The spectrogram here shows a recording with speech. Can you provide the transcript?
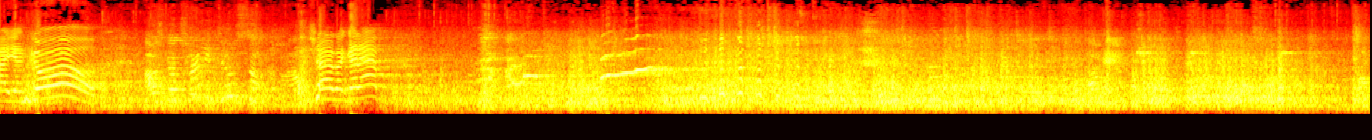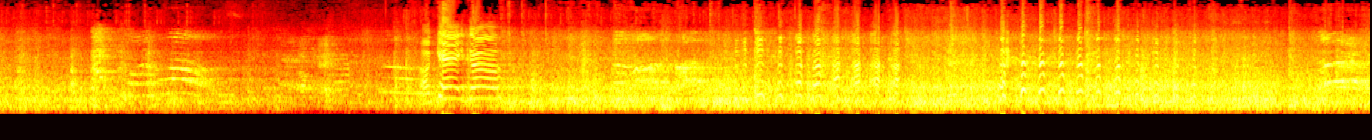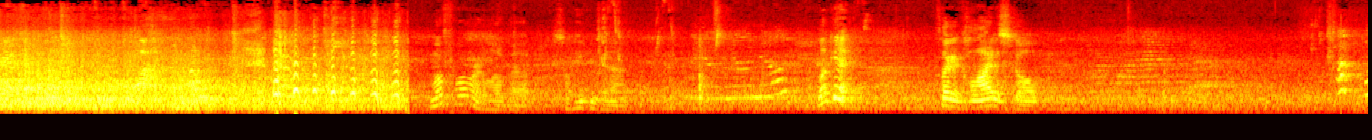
Brian, go! I was gonna try and do something. Mom. Try to get up. okay. Okay, go. Move forward a little bit so he can get up. Look at it. It's like a kaleidoscope. Ah,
